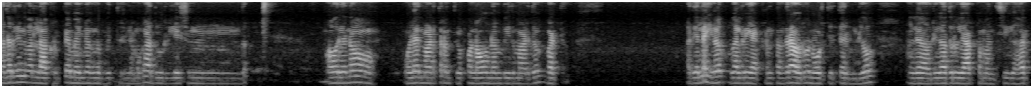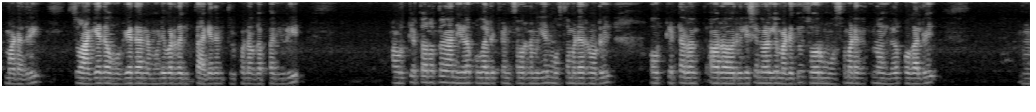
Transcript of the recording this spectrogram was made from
ಅದರಿಂದ ಒಂದು ಲಾಕ್ ರೂಪಾಯಿ ಮೈ ಮ್ಯಾಗ ಬಿತ್ತು ರೀ ನಮಗೆ. ಅದು ರಿಲೇಷನ್ ಅವ್ರೇನೋ ಒಳ್ಳೇದು ಅಂತ ತಿಳ್ಕೊಂಡು ನಾವು ನಂಬಿ ಇದು ಮಾಡಿದೆವು. ಬಟ್ ಅದೆಲ್ಲ ಹೇಳಕ್ ಹೋಗಲ್ಲ ರೀ ಯಾಕಂತಂದ್ರೆ ಅವರು ನೋಡ್ತಿರ್ತಾರೆ ವಿಡಿಯೋ ಹಂಗೆ ಅವರಿಗಾದರೂ ಯಾಕೆ ಮನ್ಸಿಗೆ ಹರ್ಟ್ ಮಾಡೋದ್ರಿ? ಸೊ ಆಗ್ಯದ ಹೋಗ್ಯದ ನಮ್ಮ ಮನೆ ಬರ್ದಾಗಿತ್ತು, ಆಗ್ಯದ ಅಂತ ತಿಳ್ಕೊಂಡು ನಾವು ಗಪ್ಪಾಗಿವಿ ರೀ ಅವ್ರು ಕೆಟ್ಟವ್ರು ಅಂತ ನಾನು ಹೇಳಕ್ಕೆ ಹೋಗಲ್ಲ ರೀ ಫ್ರೆಂಡ್ಸ್ ಅವ್ರು ನಮಗೇನು ಮೋಸ ಮಾಡ್ಯಾರ ನೋಡ್ರಿ. ಅವ್ರು ಕೆಟ್ಟವ್ರು ಅಂತ, ಅವ್ರ ರಿಲೇಷನ್ ಒಳಗೆ ಮಾಡಿದ್ದು ಸೊ ಅವ್ರು ಮೋಸ ಮಾಡ್ಯಾರ ಅಂತ ನಾವು ಹೇಳಕ್ಕೆ ಹೋಗಲ್ಲ ರೀ ಹ್ಞೂ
